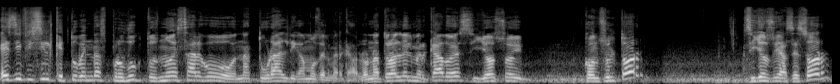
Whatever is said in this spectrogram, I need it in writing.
es difícil que tú vendas productos, no es algo natural, digamos, del mercado. Lo natural del mercado es si yo soy consultor, si yo soy asesor,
